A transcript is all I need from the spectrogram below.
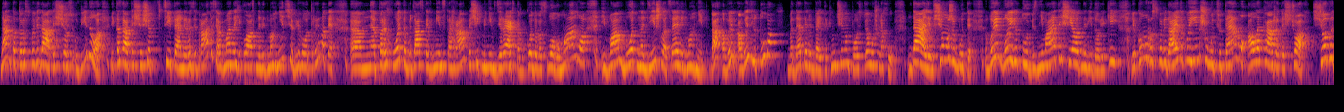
Да? Тобто розповідати щось у відео і казати, що щоб в цій темі розібратися, в мене є класний лідмагніт, щоб його отримати. ем, Переходьте, будь ласка, в мій інстаграм, пишіть мені в Директ або кодове слово манго, і вам бот надійшла цей лідмагніт. Да? А ви, а ви з Ютуба ведете людей таким чином по ось цьому шляху. Далі, що може бути? Ви в Ютубі знімаєте ще одне відео, в, який, в якому розповідаєте по-іншому цю тему, але кажете, що щоб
